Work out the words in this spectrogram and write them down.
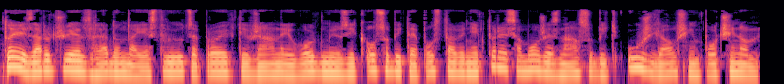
To jej zaručuje vzhľadom na jestvujúce projekty v žánri world music osobité postavenie, ktoré sa môže znásobiť už ďalším počinom.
